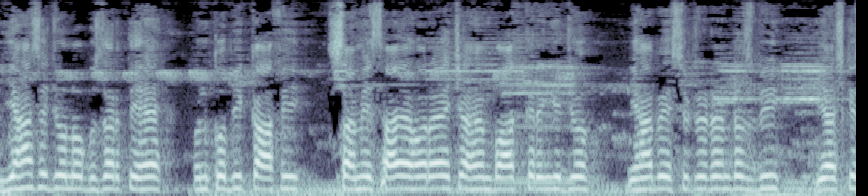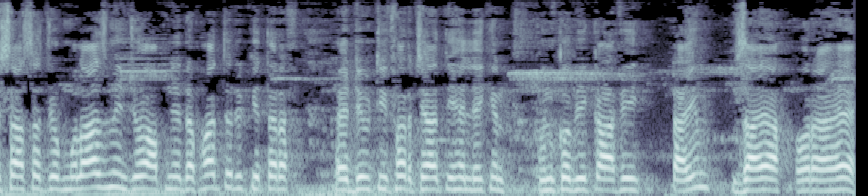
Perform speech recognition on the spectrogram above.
یہاں سے جو لوگ گزرتے ہیں، ان کو بھی کافی سمے ضائع ہو رہا ہے۔ چاہے ہم بات کریں گے جو یہاں پہ اسٹوڈنٹس بھی یا اس کے ساتھ ساتھ جو ملازمین جو اپنے دفاتر کی طرف ڈیوٹی پر جاتی ہے لیکن ان کو بھی کافی ٹائم ضائع ہو رہا ہے۔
